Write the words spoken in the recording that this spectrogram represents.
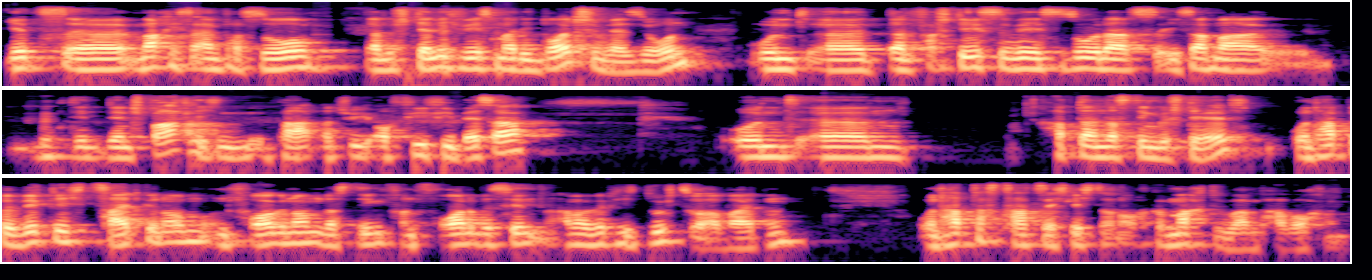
jetzt äh, mache ich es einfach so, dann bestelle ich wenigstens mal die deutsche Version und äh, dann verstehst du wenigstens so, dass, ich sag mal, den, den sprachlichen Part natürlich auch viel, viel besser. Und ähm, habe dann das Ding bestellt und habe mir wirklich Zeit genommen und vorgenommen, das Ding von vorne bis hinten einmal wirklich durchzuarbeiten und habe das tatsächlich dann auch gemacht über ein paar Wochen.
